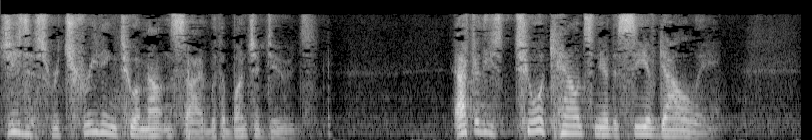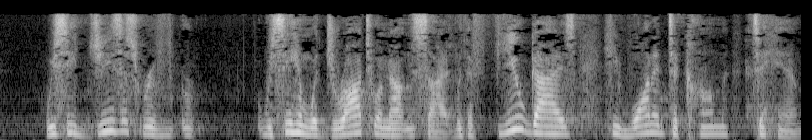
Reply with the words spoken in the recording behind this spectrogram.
Jesus retreating to a mountainside with a bunch of dudes. After these two accounts near the Sea of Galilee, we see Jesus, we see him withdraw to a mountainside with a few guys he wanted to come to him.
